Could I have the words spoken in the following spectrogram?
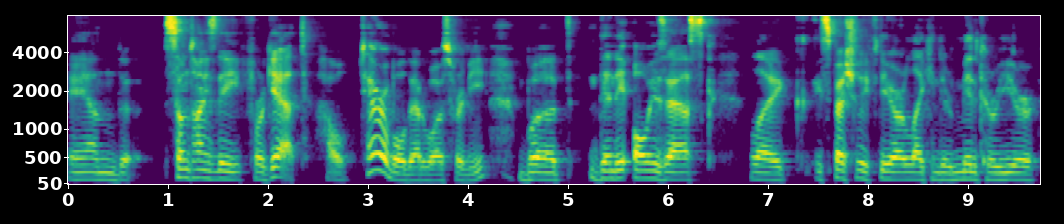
And sometimes they forget how terrible that was for me, but then they always ask, like especially if they are like in their mid-career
